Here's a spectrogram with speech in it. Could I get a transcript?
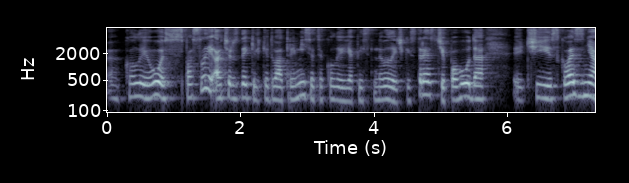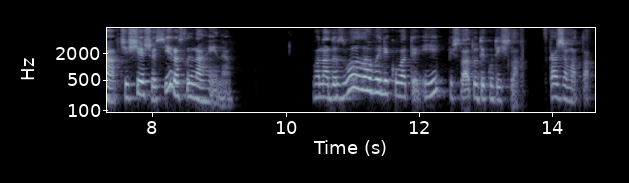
е, коли ось спасли, а через декілька 2-3 місяці, коли якийсь невеличкий стрес, чи погода, е, чи сквозняк, чи ще щось, і рослина гине. Вона дозволила вилікувати і пішла туди, куди йшла. Скажімо так.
